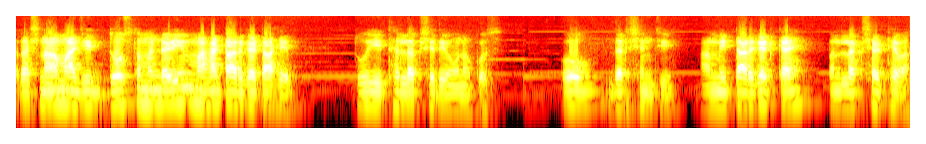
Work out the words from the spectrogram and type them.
रचना माझी दोस्त मंडळी महा टार्गेट आहेत. तू इथं लक्ष देऊ नकोस. ओ दर्शनजी आम्ही टार्गेट काय? पण लक्षात ठेवा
